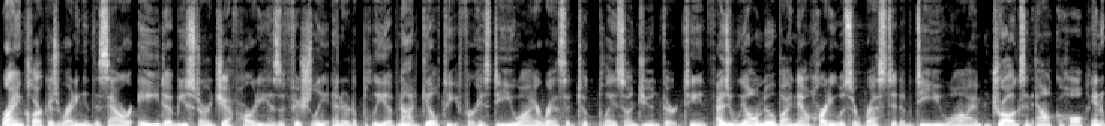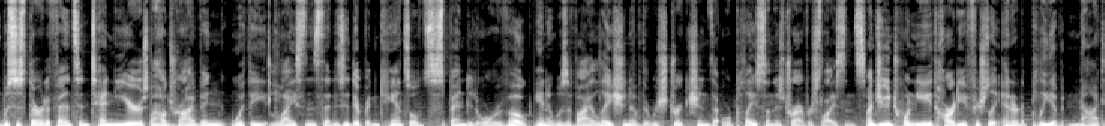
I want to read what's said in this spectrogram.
Ryan Clark is writing at this hour AEW star Jeff Hardy has officially entered a plea of not guilty for his DUI arrest that took place on June 13th. As we all know by now, Hardy was arrested of DUI, drugs, and alcohol, and it was his third offense in 10 years while driving with a license that has either been canceled, suspended, or revoked, and it was a violation of the restrictions that were placed on his driver's license. On June 28th, Hardy officially entered a plea of not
